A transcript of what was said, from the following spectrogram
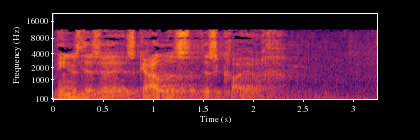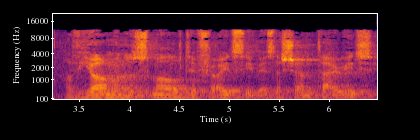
means there's a isgalus of this koyach, of yom and small tifroitzi, ves Hashem taritzi,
